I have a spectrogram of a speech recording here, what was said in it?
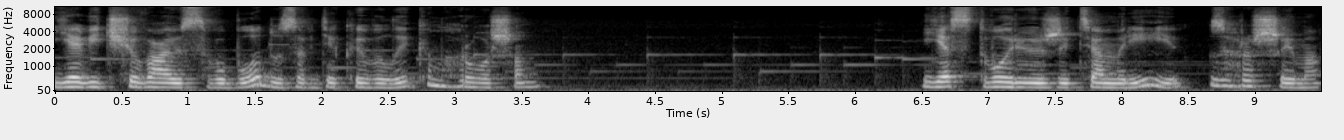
Я відчуваю свободу завдяки великим грошам. Я створюю життя мрії з грошима.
